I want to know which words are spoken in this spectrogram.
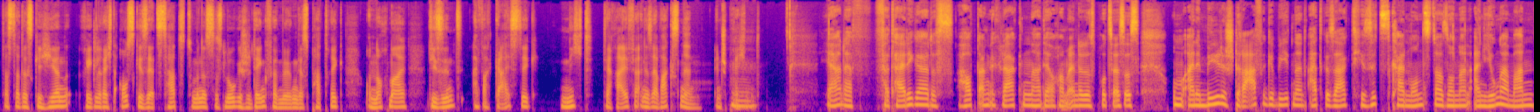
dass da das Gehirn regelrecht ausgesetzt hat, zumindest das logische Denkvermögen des Patrick. Und nochmal, die sind einfach geistig nicht der Reife eines Erwachsenen entsprechend. Ja, der Verteidiger des Hauptangeklagten hat ja auch am Ende des Prozesses um eine milde Strafe gebeten und hat gesagt, hier sitzt kein Monster, sondern ein junger Mann,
